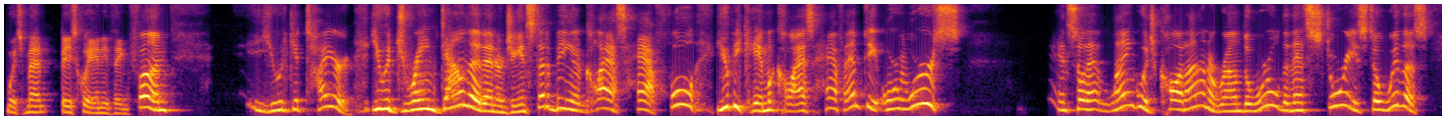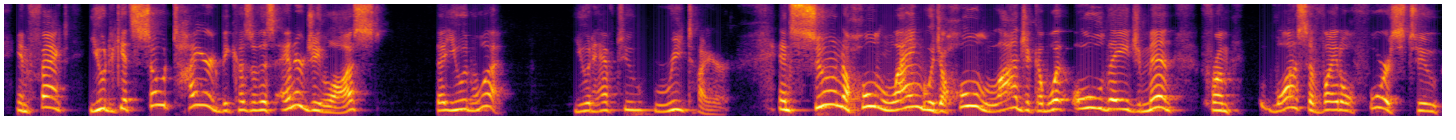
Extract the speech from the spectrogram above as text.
which meant basically anything fun, you would get tired. You would drain down that energy. Instead of being a glass half full, you became a glass half empty or worse. And so that language caught on around the world, and that story is still with us. In fact, you'd get so tired because of this energy loss that you would what? You would have to retire. And soon a whole language, a whole logic of what old age meant from loss of vital force to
